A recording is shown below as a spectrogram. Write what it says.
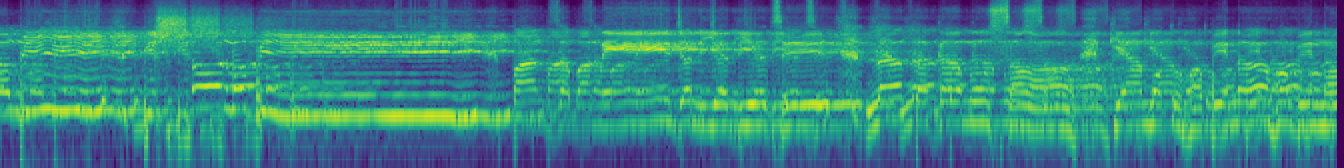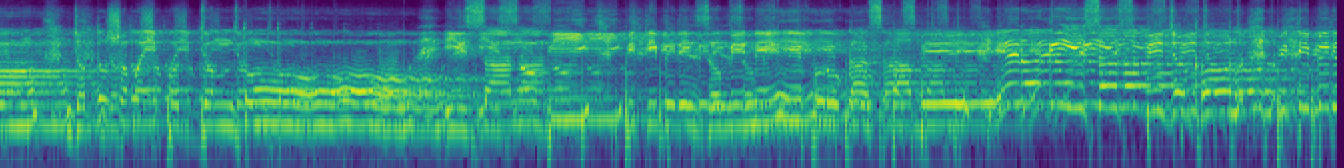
নবী, বিশ্ব নবী পাঁচ জবানে জানিয়ে দিয়েছে, লা তাকামু কিয়ামত হবে না হবে না। যত সময় পর্যন্ত ঈসা নবী পৃথিবীর জমিনে প্রকাশ পাবে, এর আগে ঈসা নবী যখন পৃথিবীর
